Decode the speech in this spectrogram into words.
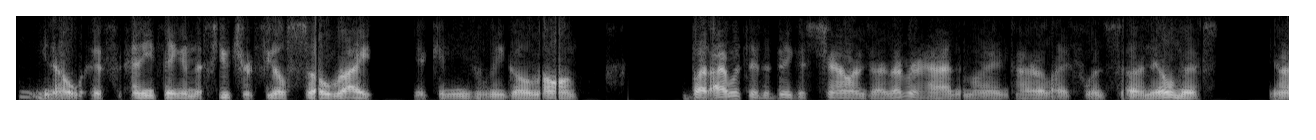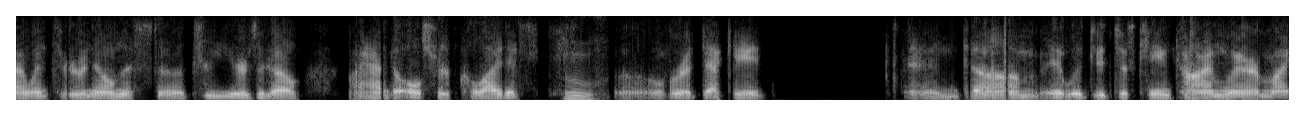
you know if anything in the future feels so right, it can easily go wrong. But I would say the biggest challenge I've ever had in my entire life was uh, an illness. You know, I went through an illness uh, two years ago. I had the ulcerative colitis uh, over a decade, and um, it would it just came time where my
